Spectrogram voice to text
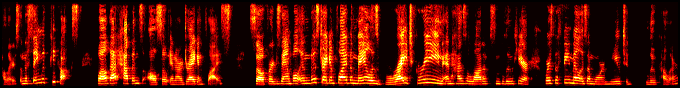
colors. And the same with peacocks. Well, that happens also in our dragonflies. So for example, in this dragonfly, the male is bright green and has a lot of some blue here, whereas the female is a more muted blue color.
